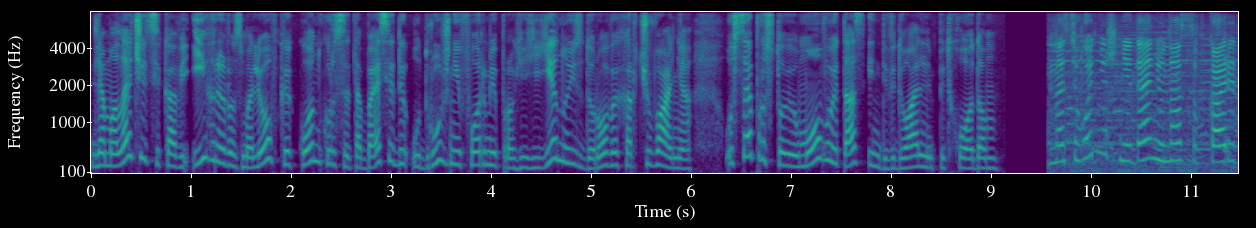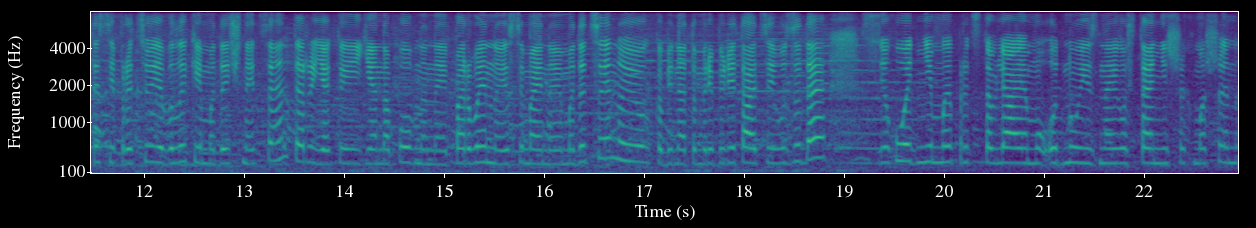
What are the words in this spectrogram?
Для малечі цікаві ігри, розмальовки, конкурси та бесіди у дружній формі про гігієну і здорове харчування. Усе простою мовою та з індивідуальним підходом. На сьогоднішній день у нас в Карітасі працює великий медичний центр, який є наповнений первинною сімейною медициною, кабінетом реабілітації УЗД. Сьогодні ми представляємо одну із найостанніших машин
